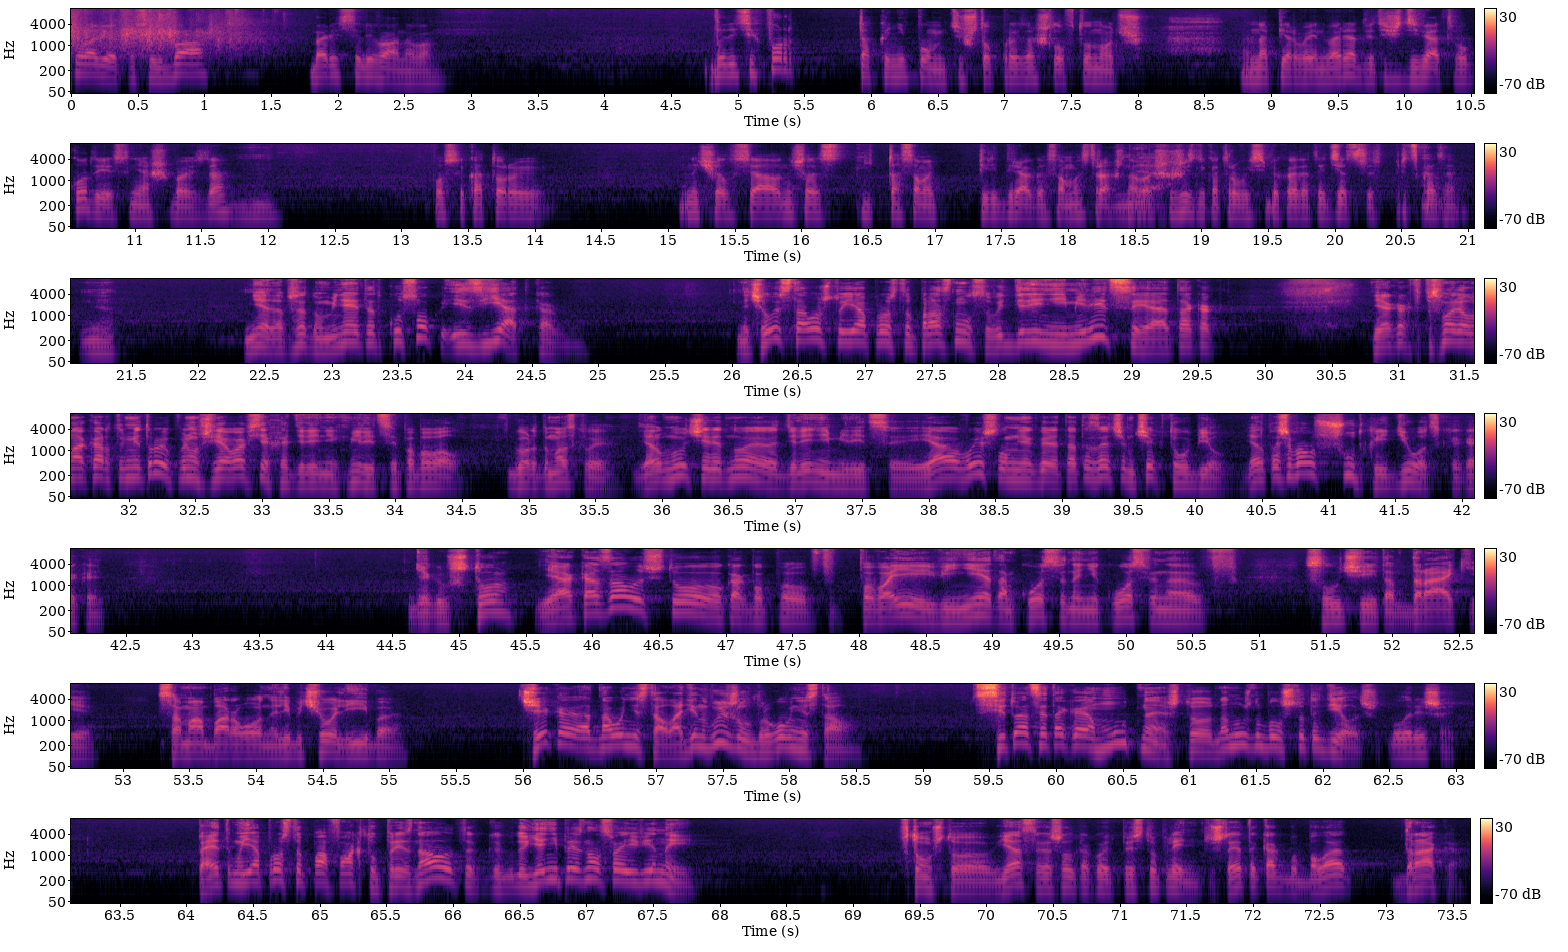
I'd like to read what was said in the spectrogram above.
Человека, судьба Бориса Ливанова. Вы до сих пор так и не помните, что произошло в ту ночь на 1 января 2009 года, если не ошибаюсь, да? После которой начался, началась та самая передряга, самая страшная в Да. вашей жизни, которую вы себе когда-то в детстве предсказали. Нет. Нет, абсолютно. У меня этот кусок изъят как бы. Началось с того, что я просто проснулся в отделении милиции, а так как я как-то посмотрел на карту метро и понял, что я во всех отделениях милиции побывал города Москвы. Я думал, ну, очередное отделение милиции. Я вышел, мне говорят, а ты зачем человека-то убил? Я подумал, шутка идиотская какая-то. Я говорю, что? И оказалось, что как бы по, по вине, там, косвенно, не косвенно, в случае там, драки, самообороны, либо чего-либо, человека одного не стало. Один выжил, другого не стало. Ситуация такая мутная, что нам нужно было что-то делать, что-то было решать. Поэтому я просто по факту признал это. ну, Я не признал своей вины в том, что я совершил какое-то преступление. Потому что это как бы была драка.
